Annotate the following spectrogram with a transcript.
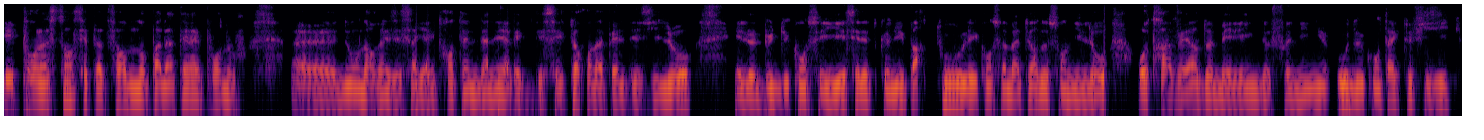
Et pour l'instant, ces plateformes n'ont pas d'intérêt pour nous. Heu, nous, on a organisé ça il y a une trentaine d'années avec des secteurs qu'on appelle des îlots et le but du conseiller, c'est d'être connu par tous les consommateurs de son îlot au travers de mailing, de phoning ou de contacts physiques,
